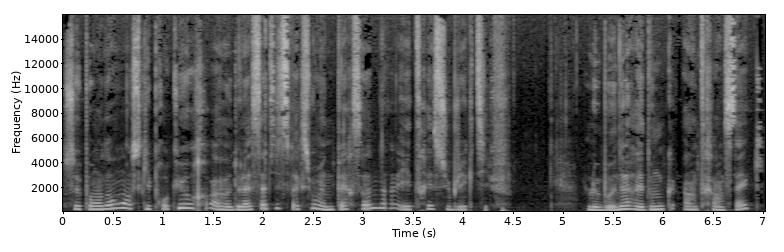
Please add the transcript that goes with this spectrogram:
Cependant, ce qui procure euh, de la satisfaction à une personne est très subjectif. Le bonheur est donc intrinsèque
